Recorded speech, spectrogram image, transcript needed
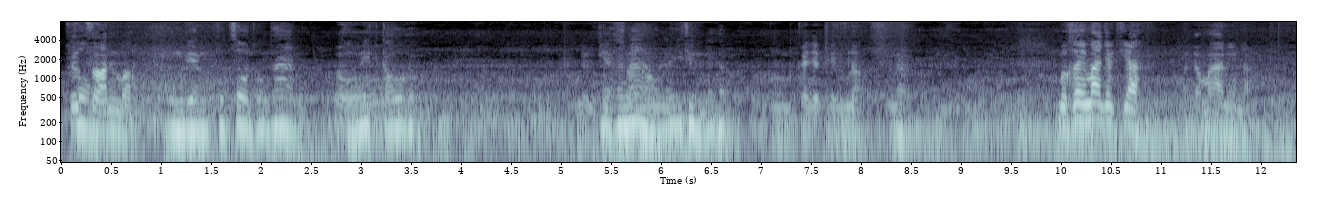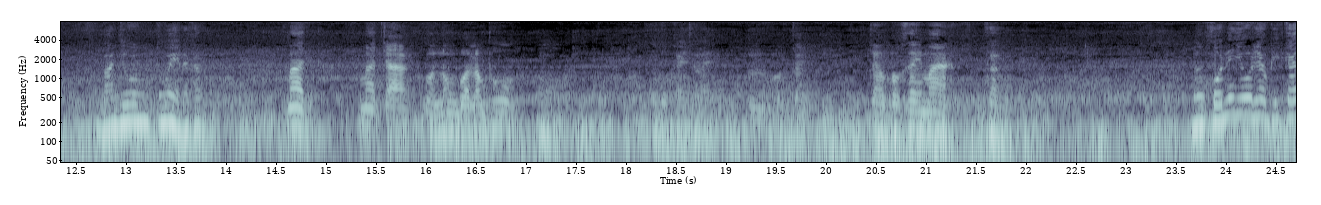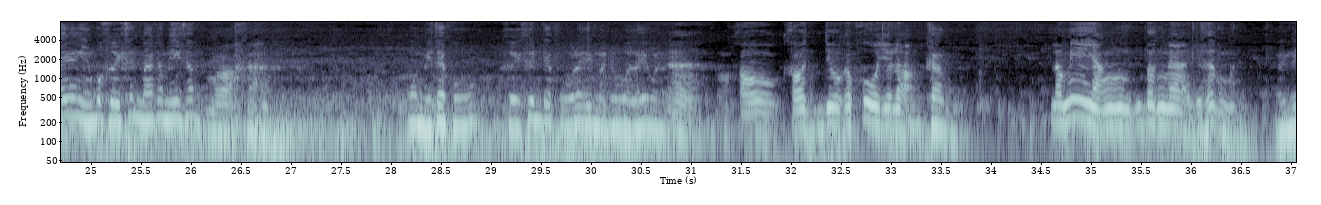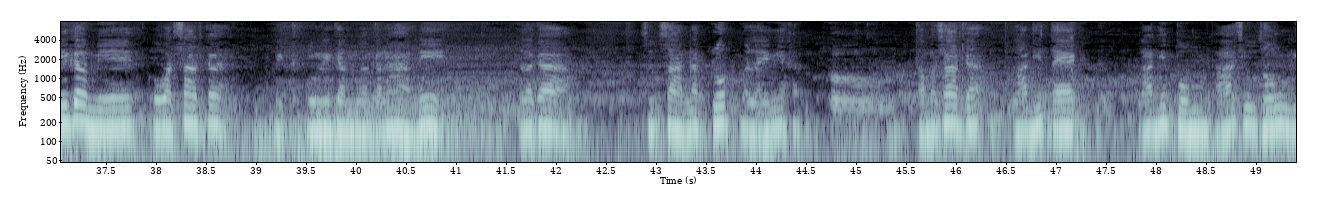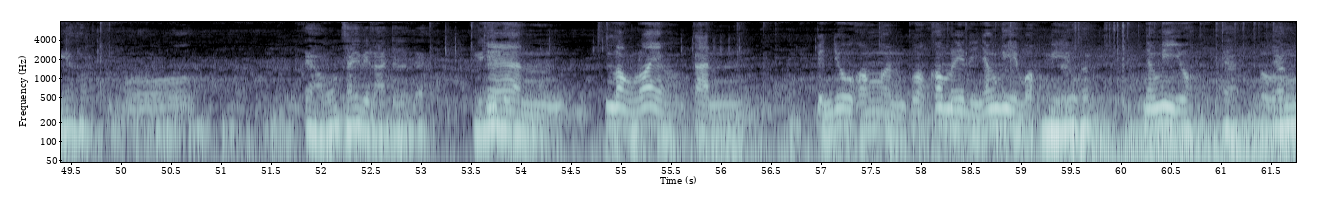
ฝึกสอนบ่ โรงเรียนฝึกซ้อนของท่านโอ้คอมมิวนิสต์เก่าครับเรียนฝึ แค่กข้างสหอนน้าน้องไม่ถึงนะครับอืมก็จะถึงแล้วครับบ่เคยมาจักเที่ยแล้วก็มานี่ล่ะบ้านอยุ่ตรงไหนนะครับ มามาจากคนหนองบัวลำพูอ๋อก็บ่ไกลเท่าไหร่อืมบ่เคยแต่บ่เคยมาครับบางคนนี่อยู่แถวไกลๆยังบ่เคยขึ้นมาก็มีครับบ่ก็มีแต่ภูเคยขึ้นแต่ภูแล้วมาดูอะไรมันเออเขาเขาอยู่กับผู้อยู่แล้วครับ แล้วมีหยังเบิ่งแน่ล่ะอยู่เทิงมันอันนี้ก็มีประวัติศาสตร์ก็มีโรงเรียนการเมืองการทหารนี่ แล้วก็สุสานนักรบอะไรอย่างเงี้ยครับโอ้ธรรมชาติก็ร้านที่แตก ร้านที่ปุ่มผาชิวทงอย่างเงี้ยครับ โอ้แต่เขาต้องใช้เวลาเดินนะมีอยู่แค่บนร่องรอยของการเป็นอยู่ของอันพวกคอมมิวนิสต์นี่ยังมีบ่มีอยู่ครับ ยังมีอยู่ นะโอ้ ยัง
